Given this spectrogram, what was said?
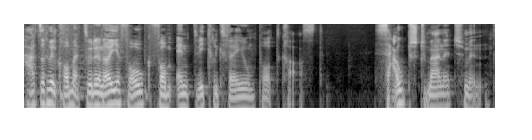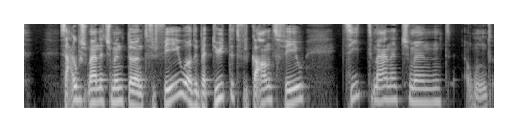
Herzlich willkommen zu einer neuen Folge vom Entwicklungsfreiraum Podcast. Selbstmanagement. Selbstmanagement tönt für viel oder bedeutet für ganz viel Zeitmanagement und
